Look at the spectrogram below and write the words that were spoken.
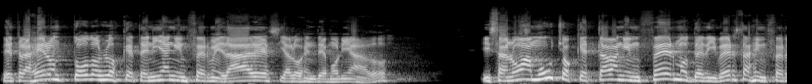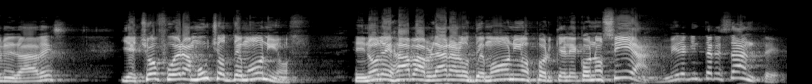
le trajeron todos los que tenían enfermedades y a los endemoniados, y sanó a muchos que estaban enfermos de diversas enfermedades y echó fuera muchos demonios y no dejaba hablar a los demonios porque le conocían. Mire qué interesante.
